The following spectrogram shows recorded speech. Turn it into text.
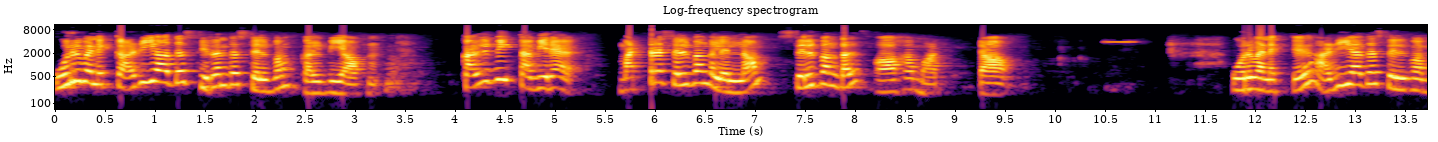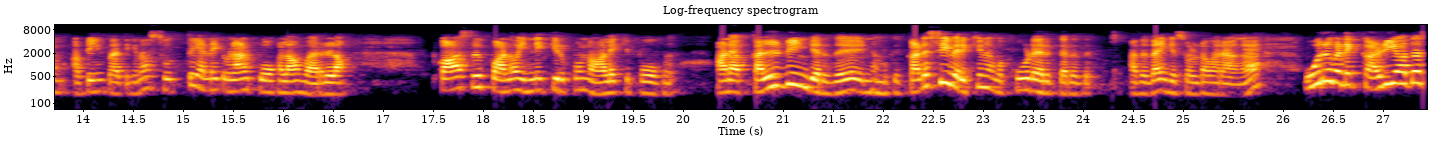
ஒருவனுக்கு அழியாத சிறந்த செல்வம் கல்வியாகும். கல்வி தவிர மற்ற செல்வங்கள் எல்லாம் செல்வங்கள் ஆக மாட்டா. ஒருவனுக்கு அழியாத செல்வம் அப்படின்னு பாத்தீங்கன்னா சொத்து என்னைக்கு வேணாலும் போகலாம் வரலாம். காசு பணம் இன்னைக்கு இருக்கும் நாளைக்கு போகும். ஆனா கல்விங்கிறது நமக்கு கடைசி வரைக்கும் நம்ம கூட இருக்கிறது. அததான் இங்க சொல்ற வராங்க. ஒருவனுக்கு அழியாத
